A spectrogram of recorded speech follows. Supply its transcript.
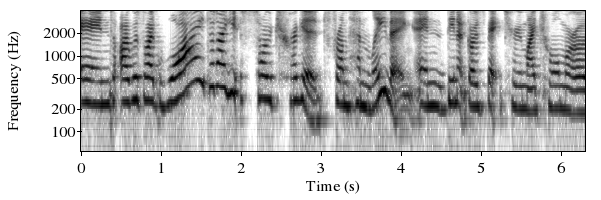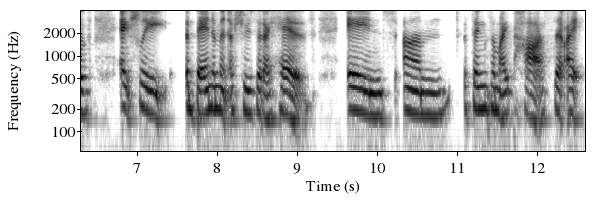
and I was like, why did I get so triggered from him leaving? And then it goes back to my trauma of actually abandonment issues that I have and um, things in my past that I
